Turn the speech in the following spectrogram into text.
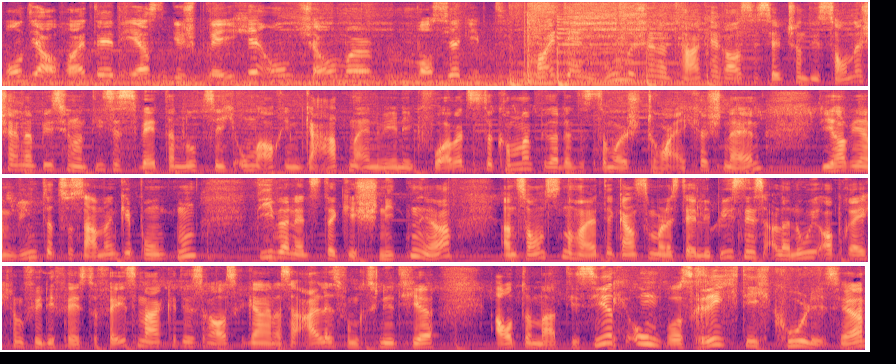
Und ja, heute die ersten Gespräche und schauen wir mal, was es ergibt. Heute ein wunderschöner Tag heraus. Ihr seht schon, die Sonne scheint ein bisschen und dieses Wetter nutze ich, um auch im Garten ein wenig vorwärts zu kommen bedeutet jetzt einmal Sträucher schneiden. Die habe ich im Winter zusammengebunden. Die werden jetzt da geschnitten. Ja. Ansonsten heute ganz normales Daily Business. Alanui-Abrechnung für die Face-to-Face-Market ist rausgegangen. Also alles funktioniert hier automatisiert. Und was richtig cool ist, ja,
